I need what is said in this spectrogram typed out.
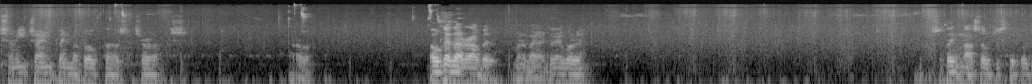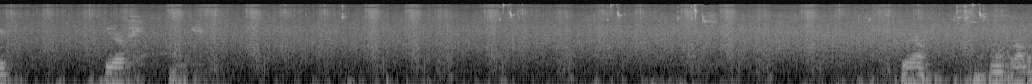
So I need to try and find my bow parts and trucks. Oh. I'll get that rabbit in a minute, don't worry. So I think that's all just the bloody ears. Yeah, not rabbit.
